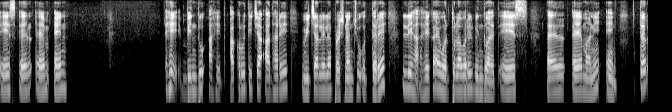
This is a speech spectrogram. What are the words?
एस एल एम एन हे बिंदू आहेत. आकृतीच्या आधारे विचारलेल्या प्रश्नांची उत्तरे लिहा. हे काय? वर्तुळावरील बिंदू आहेत. एस एल एम आणि एन तर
